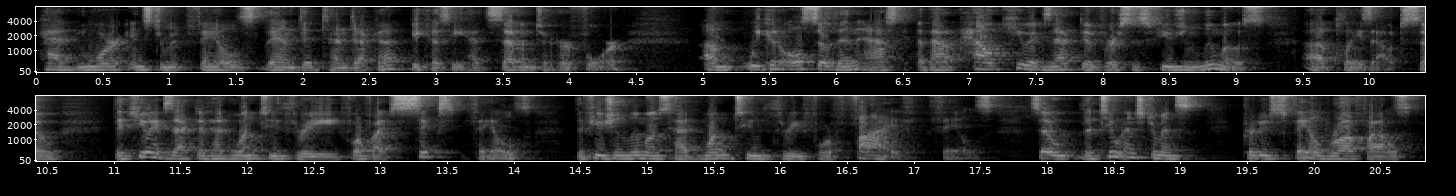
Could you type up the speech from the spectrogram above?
had more instrument fails than did Tendeka because he had seven to her four. Um, we could also then ask about how Q Exactive versus Fusion Lumos uh, plays out. So the Q Exactive had one, two, three, four, five, six fails. The Fusion Lumos had one, two, three, four, five fails. So the two instruments produce failed raw files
